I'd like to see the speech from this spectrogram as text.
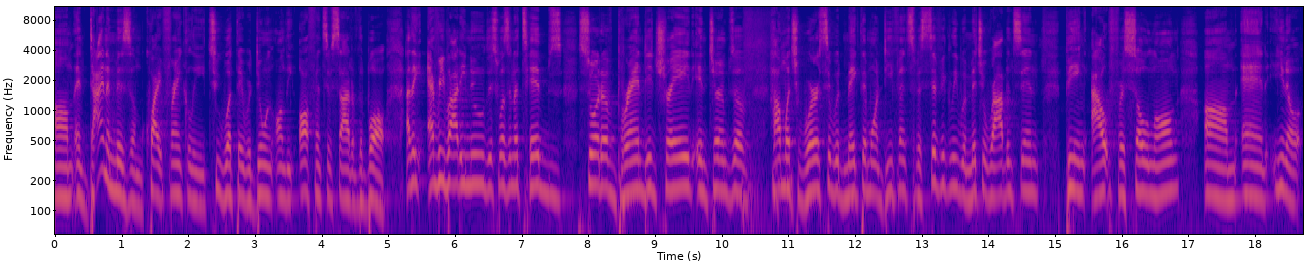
um, and dynamism, quite frankly, to what they were doing on the offensive side of the ball. I think everybody knew this wasn't a Thibs sort of branded trade in terms of how much worse it would make them on defense, specifically with Mitchell Robinson being out for so long. Um, and, you know,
